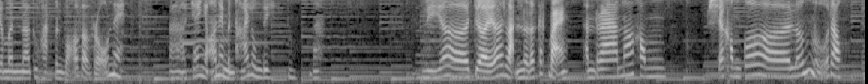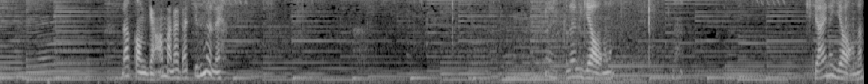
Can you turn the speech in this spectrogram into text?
Giờ mình à, thu hoạch mình bỏ vào rổ nè. À, trái nhỏ này mình hái luôn đi. Ừ, à. vì uh, trời uh, lạnh rồi đó các bạn. Thành ra nó không sẽ không có uh, lớn nữa đâu. Nó còn nhỏ mà nó đã chín rồi nè. Đây, nó giòn trái nó giòn lắm.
